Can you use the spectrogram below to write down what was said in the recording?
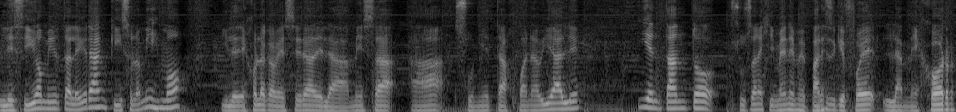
Le siguió Mirta Legrand, que hizo lo mismo, y le dejó la cabecera de la mesa a su nieta Juana Viale y en tanto, Susana Jiménez me parece que fue la mejor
